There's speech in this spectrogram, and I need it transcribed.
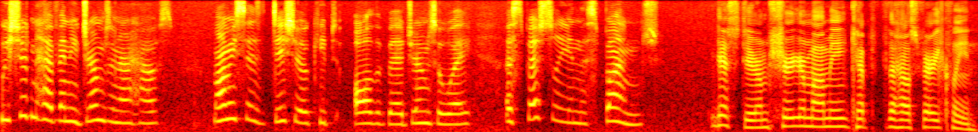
We shouldn't have any germs in our house. Mommy says Disho keeps all the bad germs away, especially in the sponge. Yes, dear, I'm sure your mommy kept the house very clean.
